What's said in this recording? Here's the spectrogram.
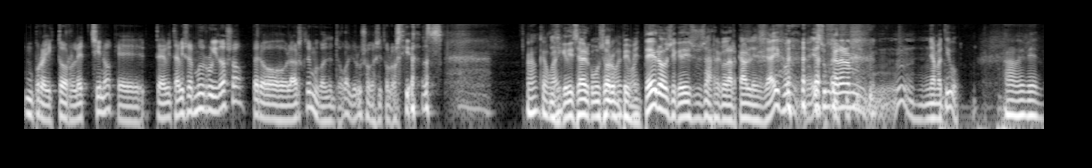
un proyector LED chino que te, te aviso es muy ruidoso, pero la verdad es que estoy muy contento. Yo lo uso casi todos los días. Ah, qué Y guay. si queréis saber cómo usar Qué un guay, pimentero, si queréis usar arreglar cables de iPhone, es un canal mm, llamativo. Ah, muy bien.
